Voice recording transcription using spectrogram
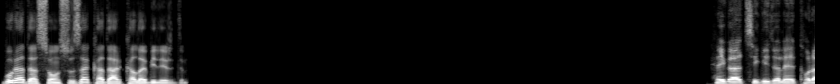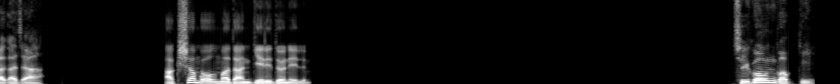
Burada sonsuza kadar kalabilirdim. 해가 지기 전에 돌아가자. Akşam olmadan geri dönelim. 즐거운 걷기.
